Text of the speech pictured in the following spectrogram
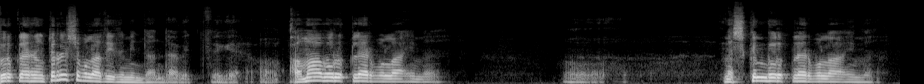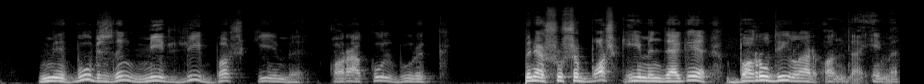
Бүрекlerin төрлесе була дейді минде анда бит. Теге кама бүрекләр була име. Мескен бүрекләр була име. Ми- Бу безнең милли баш киеме, каракүл бүрек. Менә шушы баш киемендәге барудилар анда име.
